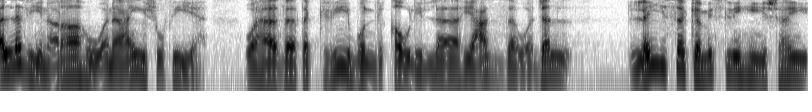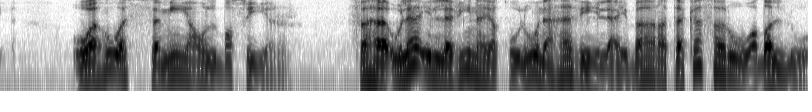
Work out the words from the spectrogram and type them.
الذي نراه ونعيش فيه وهذا تكذيب لقول الله عز وجل ليس كمثله شيء وهو السميع البصير. فهؤلاء الذين يقولون هذه العبارة كفروا وضلوا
